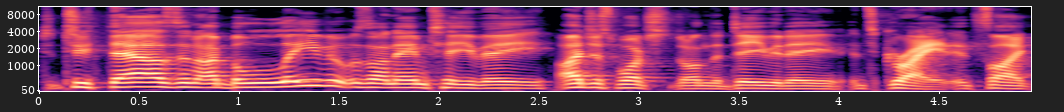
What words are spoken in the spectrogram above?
to 2000. I believe it was on MTV. I just watched it on the DVD. It's great. It's like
